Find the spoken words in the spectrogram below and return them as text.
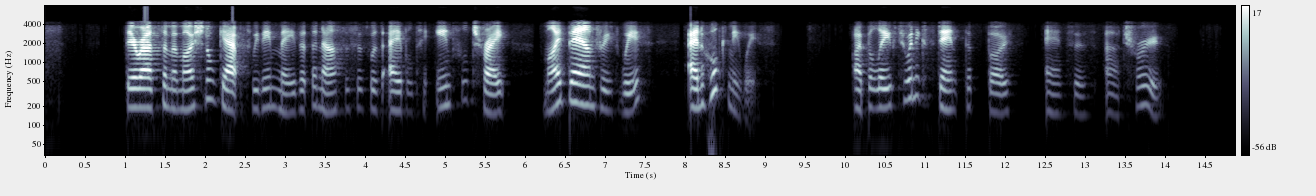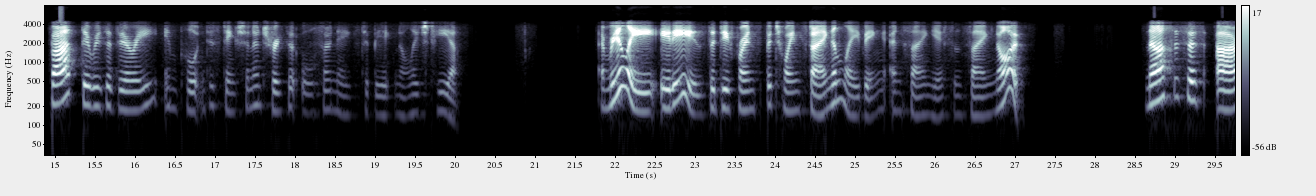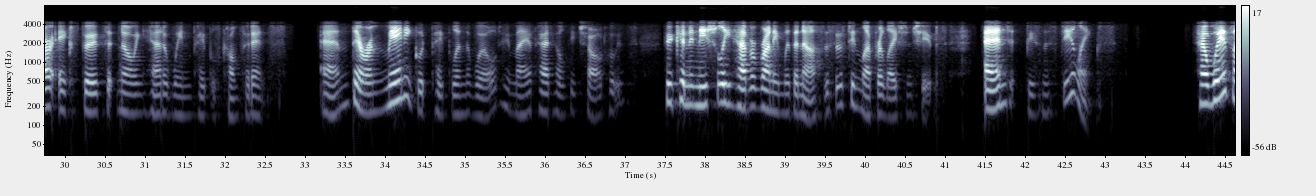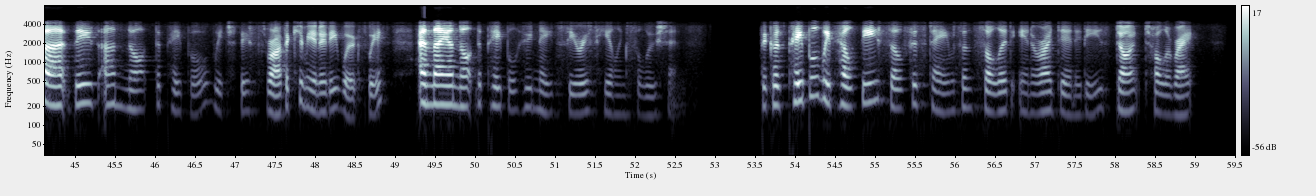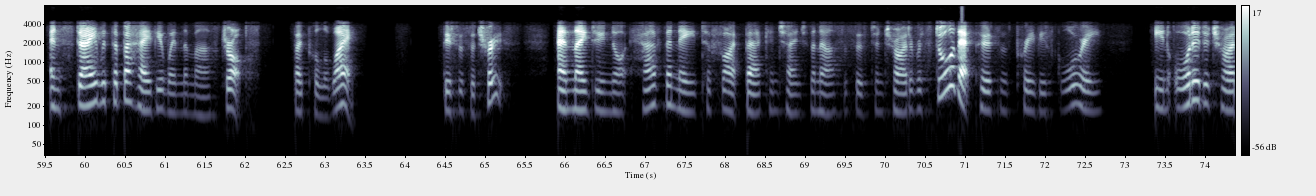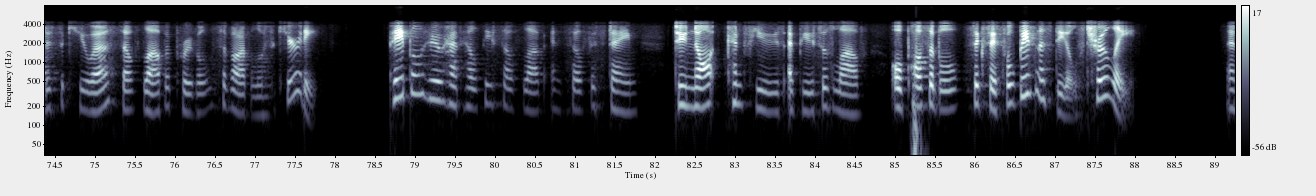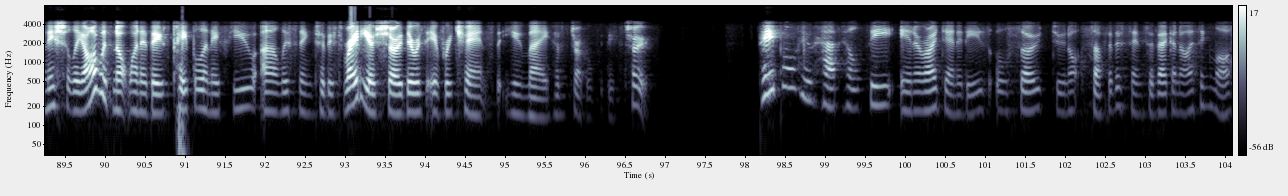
There are some emotional gaps within me that the narcissist was able to infiltrate my boundaries with and hook me with. I believe to an extent that both answers are true. But there is a very important distinction and truth that also needs to be acknowledged here. And really, it is the difference between staying and leaving and saying yes and saying no. Narcissists are experts at knowing how to win people's confidence. And there are many good people in the world who may have had healthy childhoods who can initially have a run in with a narcissist in love relationships and business dealings. However, these are not the people which this Thriver community works with, and they are not the people who need serious healing solutions. Because people with healthy self esteems and solid inner identities don't tolerate and stay with the behavior when the mask drops. They pull away. This is the truth and they do not have the need to fight back and change the narcissist and try to restore that person's previous glory in order to try to secure self love, approval, survival, or security. People who have healthy self love and self esteem do not confuse abuse of love or possible successful business deals, truly. Initially, I was not one of these people, and if you are listening to this radio show, there is every chance that you may have struggled with this too. People who have healthy inner identities also do not suffer the sense of agonizing loss,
